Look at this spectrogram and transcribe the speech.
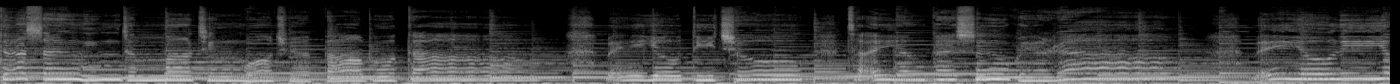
的声音这么近我却抱不到。没有地球太阳还是会绕没有理由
